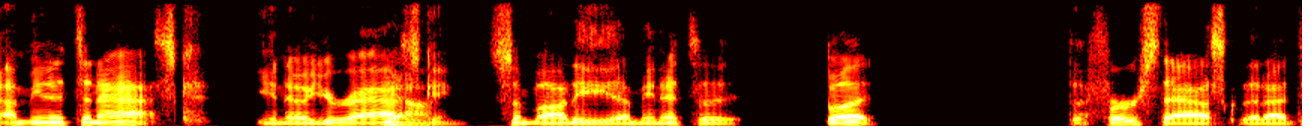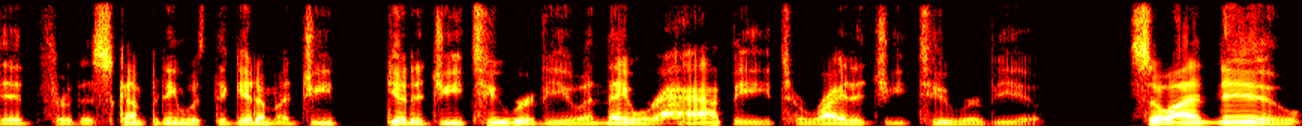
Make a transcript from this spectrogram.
i mean it's an ask you know you're asking somebody i mean it's a but the first ask that i did for this company was to get them a g get a g2 review and they were happy to write a g2 review. So i knew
